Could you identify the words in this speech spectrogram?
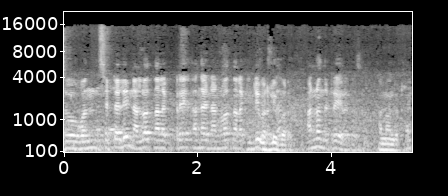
ಸೊ ಒಂದು ಸೆಟ್ಟಲ್ಲಿ ನಲ್ವತ್ನಾಲ್ಕು ಟ್ರೇ ಅಂದರೆ ನಲ್ವತ್ನಾಲ್ಕು ಇಡ್ಲಿ ಬರಲಿ ಬರುತ್ತೆ. ಹನ್ನೊಂದು ಟ್ರೇ ಇರುತ್ತೆ ಸರ್. ಹನ್ನೊಂದು ಟ್ರೇ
